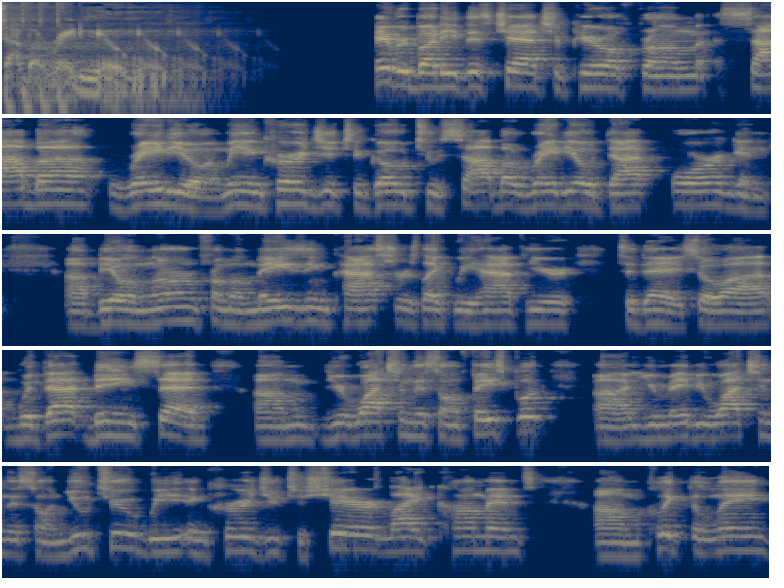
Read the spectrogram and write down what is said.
Saba Radio. Hey, everybody, this is Chad Shapiro from Saba Radio, and we encourage you to go to sabaradio.org and uh, be able to learn from amazing pastors like we have here today. So, uh, with that being said, um, you're watching this on Facebook, uh, you may be watching this on YouTube. We encourage you to share, like, comment. Um, click the link,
